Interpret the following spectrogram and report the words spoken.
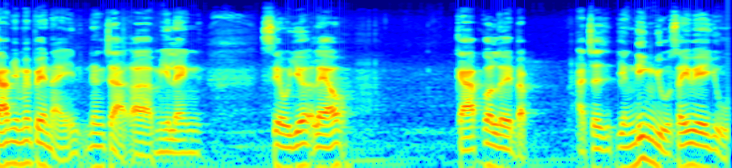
กราฟยังไม่ไปไหน เนื่องจากมีแรงเซลล์เยอะแล้ว กราฟก็เลยแบบอาจจะยังนิ่งอยู่ไซเวย์อยู่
